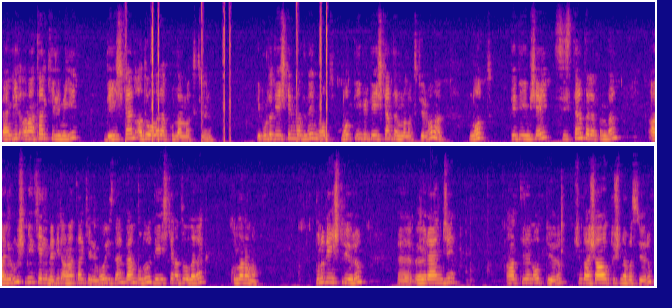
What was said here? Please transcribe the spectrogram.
Ben bir anahtar kelimeyi değişken adı olarak kullanmak istiyorum. Ve burada değişkenin adı ne? Not. Not diye bir değişken tanımlamak istiyorum ama not dediğim şey sistem tarafından ayrılmış bir kelime, bir anahtar kelime. O yüzden ben bunu değişken adı olarak kullanamam. Bunu değiştiriyorum. Ee, öğrenci alt not diyorum. Şimdi aşağı ok tuşuna basıyorum.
